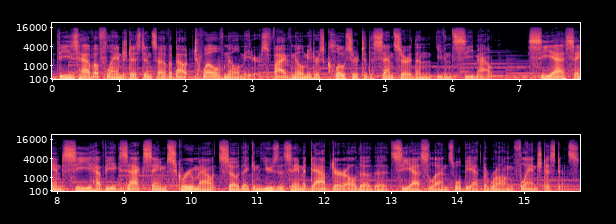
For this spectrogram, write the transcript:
These have a flange distance of about 12mm, 5mm closer to the sensor than even C-mount. CS and C have the exact same screw mount, so they can use the same adapter, although the CS lens will be at the wrong flange distance.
